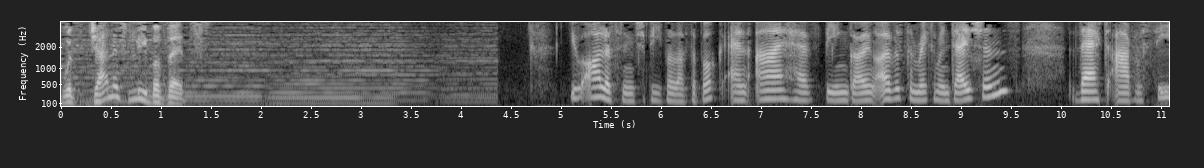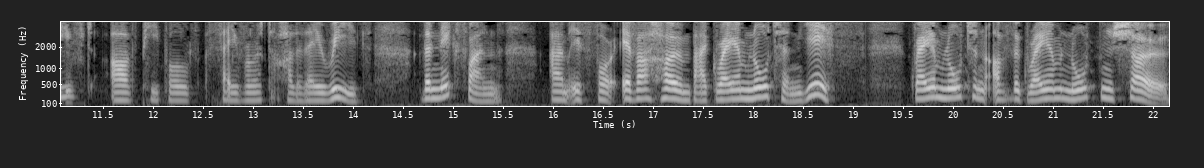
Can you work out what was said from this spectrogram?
with Janice Liebowitz. You are listening to People of the Book and I have been going over some recommendations that I've received of people's favorite holiday reads. The next one um, is Forever Home by Graham Norton. Yes, Graham Norton of the Graham Norton Show.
